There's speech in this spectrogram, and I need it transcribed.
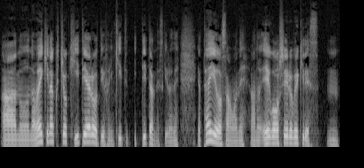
あの、生意気な口を聞いてやろうというふうに聞いて、言っていたんですけどね。いや、太陽さんはね、あの、英語を教えるべきです。うん。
